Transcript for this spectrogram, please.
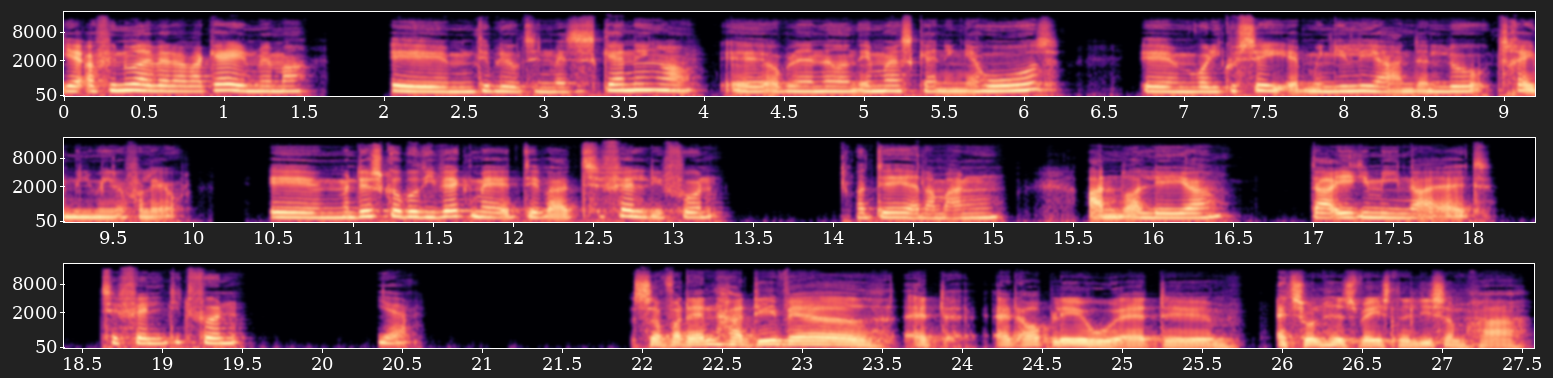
ja, at finde ud af, hvad der var galt med mig. Øhm, det blev til en masse scanninger, øh, og blandt andet en MR-scanning af hovedet, øh, hvor de kunne se, at min lille hjerne den lå 3 mm for lavt. Øh, men det skubbede de væk med, at det var et tilfældigt fund, og det er der mange andre læger, der ikke mener er et tilfældigt fund. Ja. Så hvordan har det været at, at opleve, at, øh, at sundhedsvæsenet ligesom har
